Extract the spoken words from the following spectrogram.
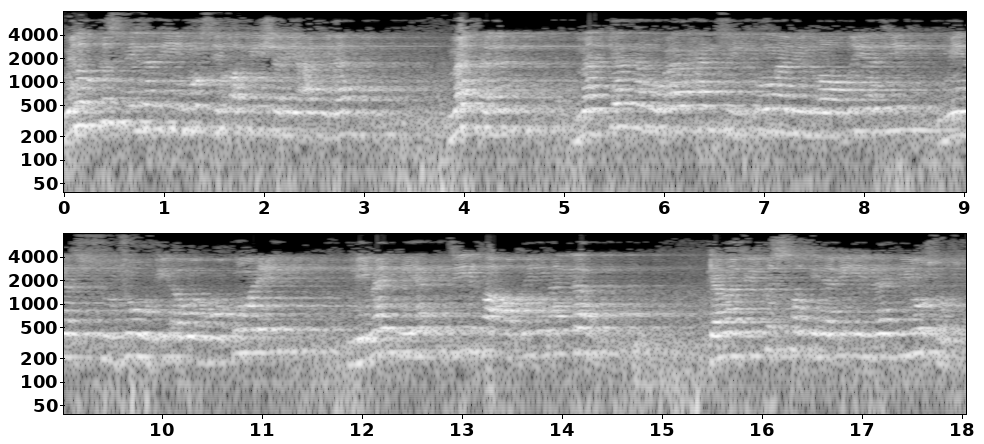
من القسم الذي نسخ في شريعتنا مثلا ما كان مباحا في الأمم الماضية من السجود أو الركوع لمن يأتي تعظيما له كما في قصة نبي الله يوسف.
